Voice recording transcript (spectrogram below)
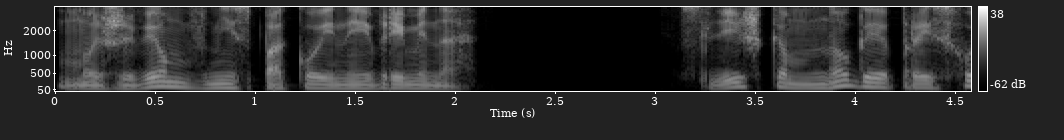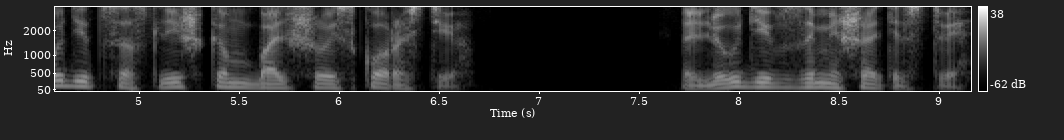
Мы живем в неспокойные времена. Слишком многое происходит со слишком большой скоростью. Люди в замешательстве.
